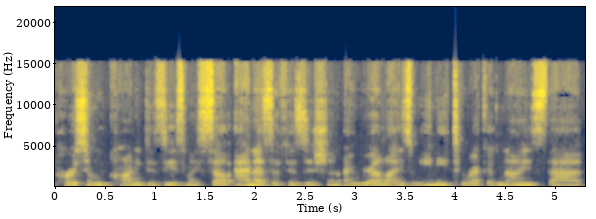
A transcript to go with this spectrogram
person with chronic disease myself and as a physician, I realize we need to recognize that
